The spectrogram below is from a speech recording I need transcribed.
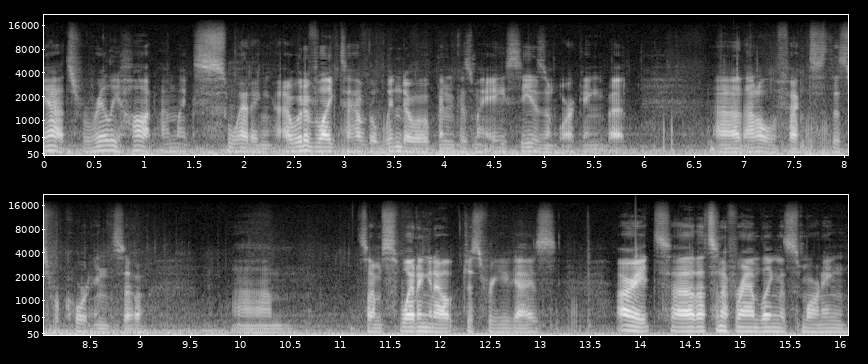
yeah, it's really hot. I'm like sweating. I would have liked to have the window open because my AC isn't working, but uh, that'll affect this recording. So, um, so I'm sweating it out just for you guys. All right, uh, that's enough rambling this morning.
